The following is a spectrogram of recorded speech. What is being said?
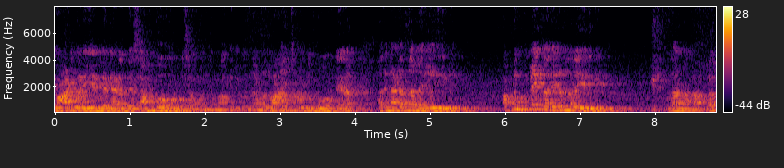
வாழ்க்கையில் நடந்த சம்பவம் சம்பந்தம் சம்பந்தமாக இருக்கும் வாங்கிச்சு கொண்டு போகிற நேரம் அது நடந்த மாதிரியே இருக்கு அப்படி உண்மை கதைகள் நிறைய இருக்கு உதாரணமாக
